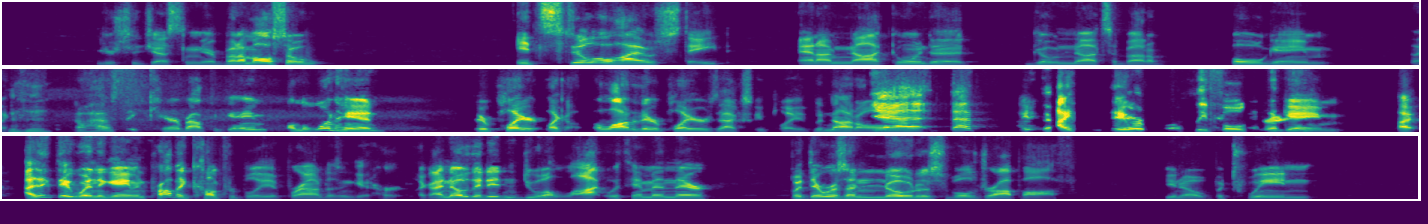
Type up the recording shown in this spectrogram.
you're suggesting there, but I'm also it's still Ohio State, and I'm not going to go nuts about a bowl game. Like Mhm. Ohio State care about the game. On the one hand, their player like a lot of their players actually played, but not all. yeah that I, I think they They were mostly full win the game. I, I think they win the game and probably comfortably if Brown doesn't get hurt. Like I know they didn't do a lot with him in there, but there was a noticeable drop off, you know, between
